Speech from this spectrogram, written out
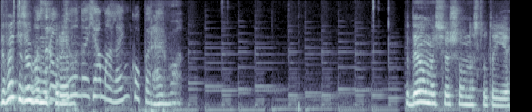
давайте зробимо перерву. я маленьку перерву. Подивимося, що в нас тут є.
